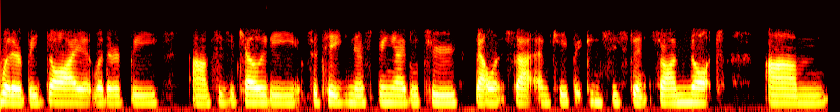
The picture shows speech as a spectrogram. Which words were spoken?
whether it be diet, whether it be um, physicality, fatigueness, being able to balance that and keep it consistent. So I'm not um,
